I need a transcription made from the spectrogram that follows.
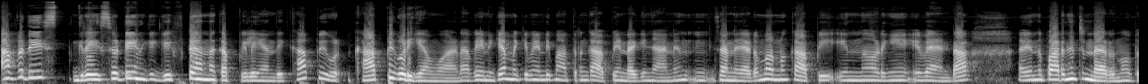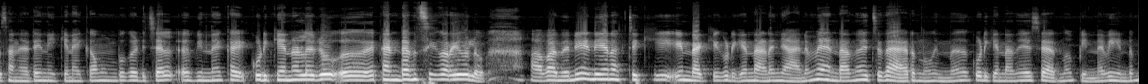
അപ്പോൾ ദേ ഗ്രേസ് തൊട്ടി എനിക്ക് ഗിഫ്റ്റ് തന്ന കപ്പിൽ ഞാൻ ദേ കാപ്പി കാപ്പി കുടിക്കാൻ പോവാണ്. അപ്പോൾ എനിക്ക് അമ്മയ്ക്ക് വേണ്ടി മാത്രം കാപ്പി ഉണ്ടാക്കി. ഞാൻ സന്നചേട്ടൻ പറഞ്ഞു കാപ്പി ഇന്ന് തുടങ്ങി വേണ്ട എന്ന് പറഞ്ഞിട്ടുണ്ടായിരുന്നു. അപ്പോൾ സന്നചേട്ടൻ എണീക്കണേക്കാൾ മുമ്പ് കടിച്ചാൽ പിന്നെ കുടിക്കാനുള്ളൊരു ടെൻഡൻസി കുറയുമല്ലോ. അപ്പോൾ അതിന് വേണ്ടി ഞാൻ ഒറ്റയ്ക്ക് ഉണ്ടാക്കി കുടിക്കുന്നതാണ്. ഞാനും വേണ്ടാന്ന് വെച്ചതായിരുന്നു. ഇന്ന് കുടിക്കണ്ടെന്ന് വെച്ചായിരുന്നു പിന്നെ വീണ്ടും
